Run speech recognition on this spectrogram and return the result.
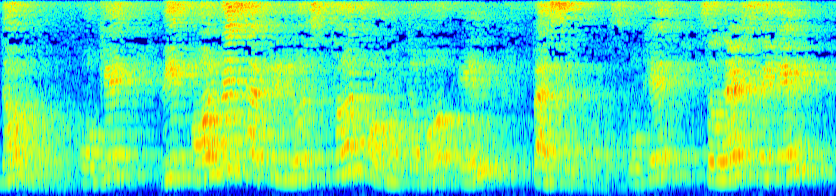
the verb. Okay. We always have to use third form of the verb in passive voice. Okay. So let's begin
